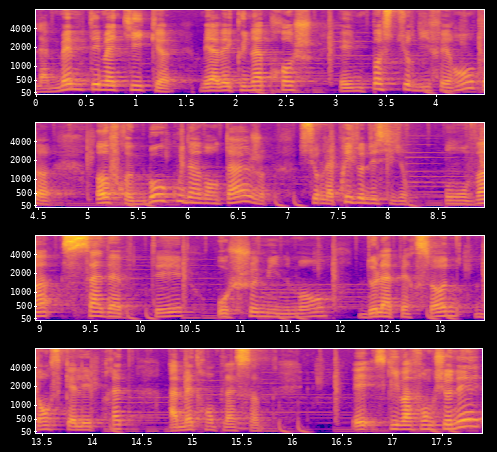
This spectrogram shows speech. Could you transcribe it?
la même thématique mais avec une approche et une posture différente offre beaucoup d'avantages sur la prise de décision. On va s'adapter au cheminement de la personne dans ce qu'elle est prête à mettre en place. Et ce qui va fonctionner,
